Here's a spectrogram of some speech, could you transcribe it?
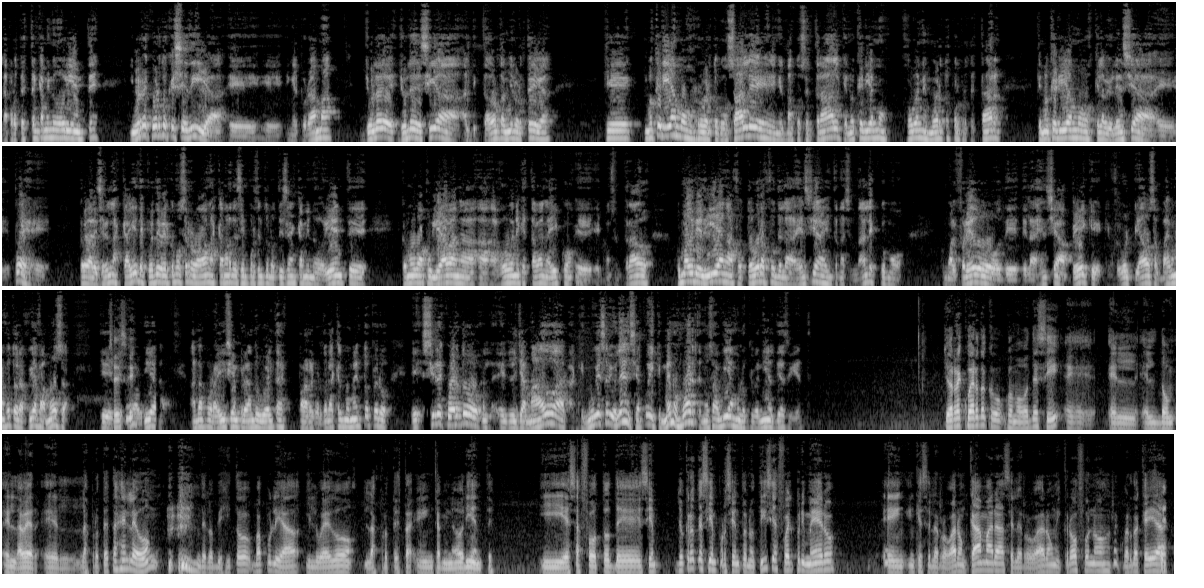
la protesta en Camino de Oriente. Y yo recuerdo que ese día, eh, en el programa, yo le, yo le decía al dictador Daniel Ortega que no queríamos Roberto González en el Banco Central, que no queríamos jóvenes muertos por protestar, que no queríamos que la violencia eh, pues prevaleciera en las calles después de ver cómo se robaban las cámaras de 100% noticias en Camino de Oriente, cómo vapuleaban a, jóvenes que estaban ahí concentrados cómo agredían a fotógrafos de las agencias internacionales como, como Alfredo de, la agencia AP, que, fue golpeado salvaje, una fotografía famosa que, todavía anda por ahí siempre dando vueltas para recordar aquel momento, pero eh, sí recuerdo el, llamado a, que no hubiese violencia, pues, y que menos muerte, no sabíamos lo que venía el día siguiente. Yo recuerdo, como, vos decís, eh, el, el, a ver, las protestas en León de los viejitos vapuleados y luego las protestas en Camino de Oriente. Y esas fotos de, 100, yo creo que 100% Noticias fue el primero en, que se le robaron cámaras, se le robaron micrófonos. Recuerdo aquella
